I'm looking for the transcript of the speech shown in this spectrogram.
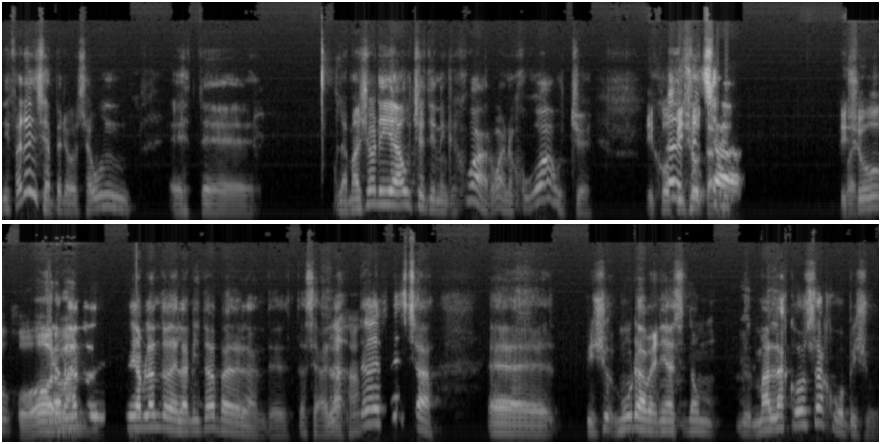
diferencia, pero según este, la mayoría, Auche tiene que jugar. Bueno, jugó Auche. Y jugó Pichu también. Pichu, jugó Orban estoy hablando de la mitad para adelante. O sea, la, de la defensa, eh, Mura venía haciendo mal las cosas, jugó Pichu.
